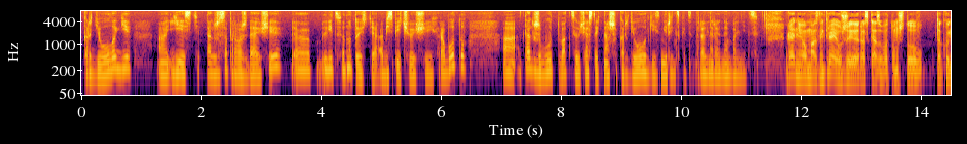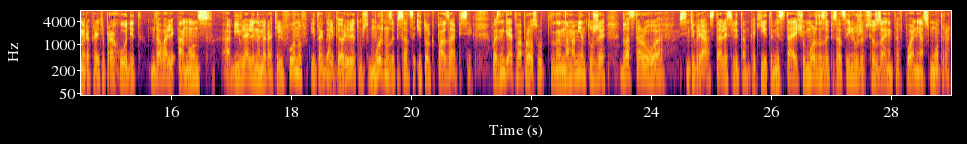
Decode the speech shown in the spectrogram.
кардиологи, есть также сопровождающие э, лица, ну, то есть обеспечивающие их работу. А также будут в акции участвовать наши кардиологи из Миринской центральной районной больницы. Ранее Алмазный край уже рассказывал о том, что такое мероприятие проходит, давали анонс, объявляли номера телефонов и так далее. Говорили о том, что можно записаться и только по записи. Возникает вопрос, вот на момент уже 22 сентября остались ли там какие-то места, еще можно записаться или уже все занято в плане осмотра?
